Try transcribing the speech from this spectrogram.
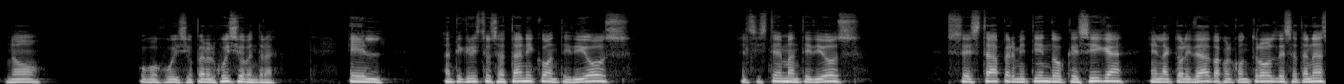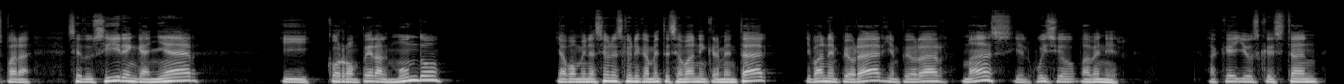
no hubo juicio, pero el juicio vendrá. El anticristo satánico, antidios, el sistema antidios, se está permitiendo que siga en la actualidad bajo el control de Satanás para seducir, engañar y corromper al mundo, y abominaciones que únicamente se van a incrementar y van a empeorar y empeorar más, y el juicio va a venir. Aquellos que están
